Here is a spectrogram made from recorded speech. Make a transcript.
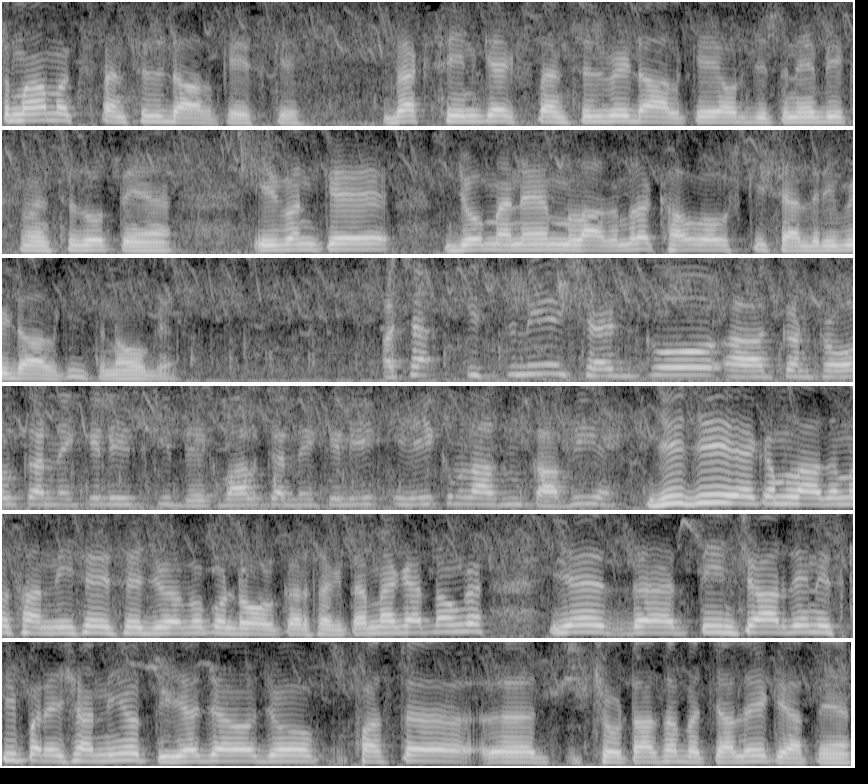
तमाम एक्सपेंसेस डाल के इसके। वैक्सीन के एक्सपेंसेस भी डाल के और जितने भी एक्सपेंसेस होते हैं इवन के जो मैंने मुलाजम रखा हुआ उसकी सैलरी भी डाल के इतना हो गया। अच्छा इतने शेड को कंट्रोल करने के लिए इसकी देखभाल करने के लिए एक मुलाजम काफ़ी है? जी जी एक मुलाजम आसानी से इसे जो है वो कंट्रोल कर सकता है। मैं कहता हूँ कि ये तीन चार दिन इसकी परेशानी होती है जो जो फ़र्स्ट छोटा सा बच्चा ले लेके आते हैं।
